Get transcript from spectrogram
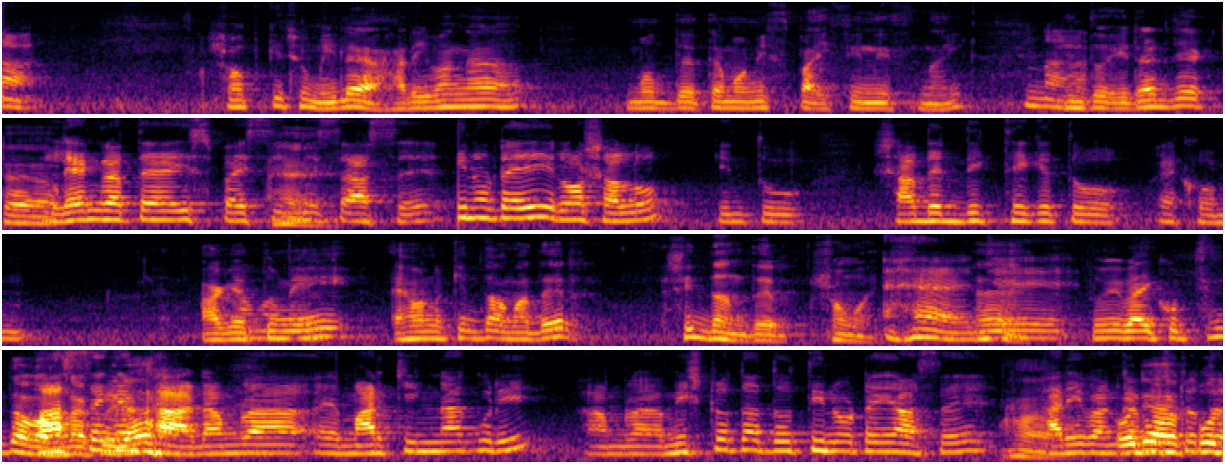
না। সব কিছু মিলে হাড়ি ভাঙা মধ্যে তেমন স্পাইসিনেস নাই। কিন্তু এটার যে একটা ল্যাংড়াতে স্পাইসিনেস হ্যাঁ। আছে। তিনোটাই রসালো কিন্তু স্বাদের দিক থেকে তো এখন আগে তুমি এখন কিন্তু আমাদের সিদ্ধান্তের সময়। হ্যাঁ যে তুমি ভাই খুব চিন্তা ভাবনা করে থার্ড আমরা মার্কিং না করি আমরা মিষ্টতা তো তিনোটাই আছে হ্যাঁ, হাড়িভাঙ্গা মিষ্টতা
